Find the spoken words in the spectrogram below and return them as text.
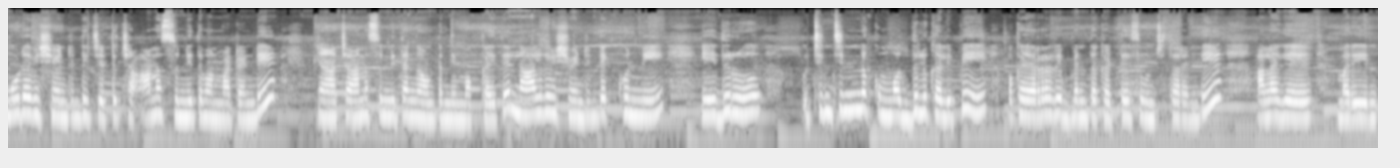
మూడో విషయం ఏంటంటే ఈ చెట్టు చాలా సున్నితం అనమాట అండి. చాలా సున్నితంగా ఉంటుంది మొక్క అయితే. నాలుగో విషయం ఏంటంటే కొన్ని ఎదురు చిన్న చిన్న మొద్దులు కలిపి ఒక ఎర్ర రిబ్బన్తో కట్టేసి ఉంచుతారండి. అలాగే మరి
